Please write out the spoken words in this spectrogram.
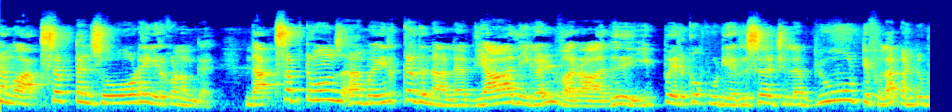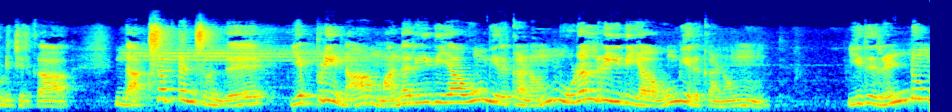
நம்ம அக்செப்டன்ஸோடு இருக்கணுங்க. இந்த அக்செப்டன்ஸ் நம்ம இருக்கிறதுனால வியாதிகள் வராது. இப்போ இருக்கக்கூடிய ரிசர்ச்சில் பியூட்டிஃபுல்லாக கண்டுபிடிச்சிருக்கா. இந்த அக்செப்டன்ஸ் வந்து எப்படின்னா மன ரீதியாகவும் இருக்கணும் உடல் ரீதியாகவும் இருக்கணும். இது ரெண்டும்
